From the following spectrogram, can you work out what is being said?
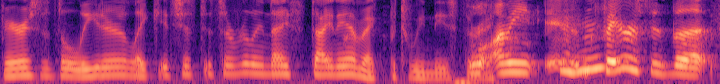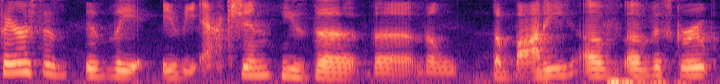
Ferris is the leader. Like it's just it's a really nice dynamic between these three. Well, I mean, Mm-hmm. Ferris is the Ferris is, is the is the action. He's the the the the body of of this group.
